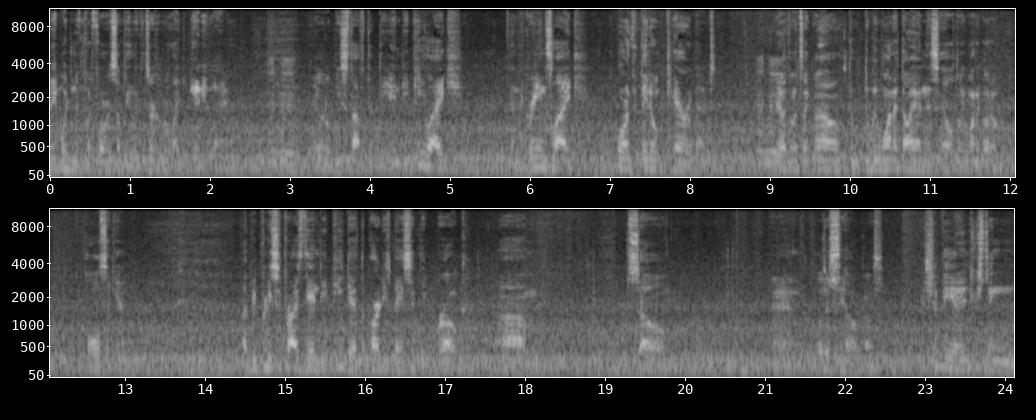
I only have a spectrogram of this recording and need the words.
they wouldn't have put forward something the Conservatives would like anyway. hmm It'll be stuff that the NDP like and the Greens like, or that they don't care about. hmm In other words, like, oh, do, do we want to die on this hill? Do we want to go to polls again? I'd be pretty surprised the NDP did. The party's basically broke. Um, so, and we'll just see how it goes. It should be an interesting.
